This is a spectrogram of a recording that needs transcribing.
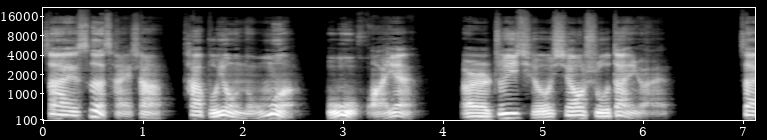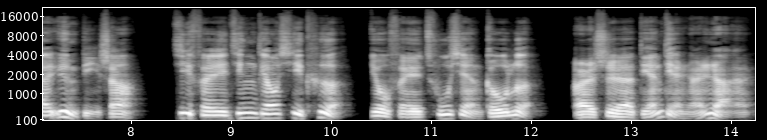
在色彩上，他不用浓墨，不务华艳，而追求消疏淡远；在运笔上，既非精雕细刻，又非粗线勾勒，而是点点染染，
